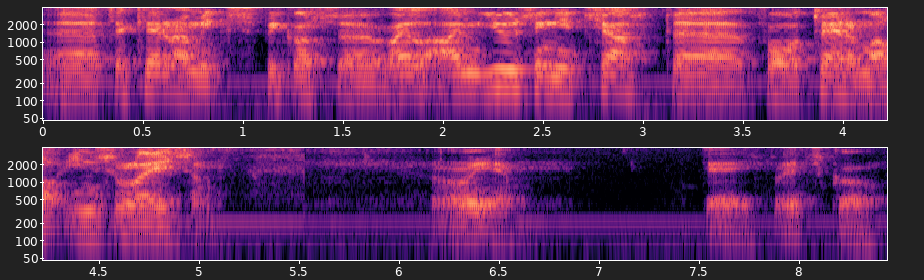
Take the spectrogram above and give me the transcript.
uh, the ceramics because, uh, well, I'm using it just uh, for thermal insulation. Oh yeah, okay, let's go.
